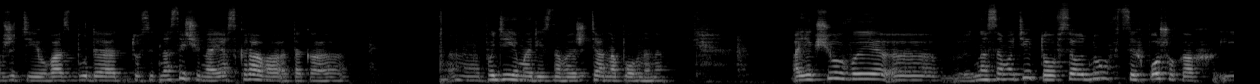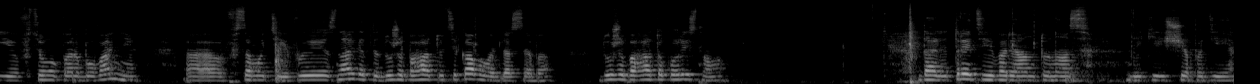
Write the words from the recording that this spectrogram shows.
в житті. У вас буде досить насичена, яскрава така е, подіями різними, життя наповнене. А якщо ви е, на самоті, то все одно в цих пошуках і в цьому перебуванні е, в самоті ви знайдете дуже багато цікавого для себе, дуже багато корисного. Далі, третій варіант у нас, які ще події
